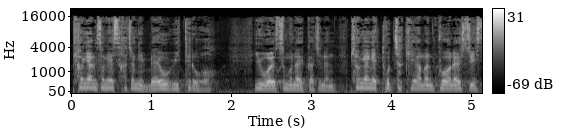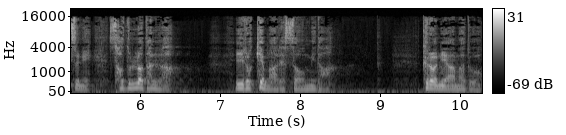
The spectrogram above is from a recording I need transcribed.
평양성의 사정이 매우 위태로워 6월 스물날까지는 평양에 도착해야만 구원할 수 있으니 서둘러 달라. 이렇게 말했사옵니다. 그러니 아마도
